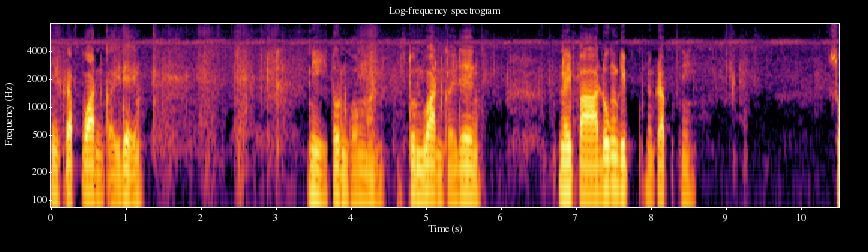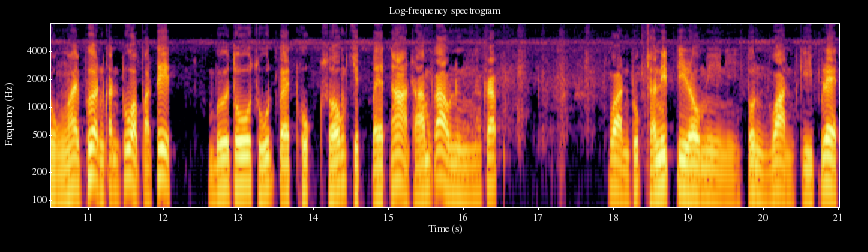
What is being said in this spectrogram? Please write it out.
นี่ครับว่านไก่แดง นี่ต้นของมัน ต้นว่านไก่แดง ในป่าดงดิบนะครับนี่ ส่งให้เพื่อนกันทั่วประเทศเบอร์โทรศูนย์แปดหกสองเจ็ดแปดห้าสามเก้าหนึ่งนะครับ ว่านทุกชนิดที่เรามีนี่ ต้นว่านกีบเรด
